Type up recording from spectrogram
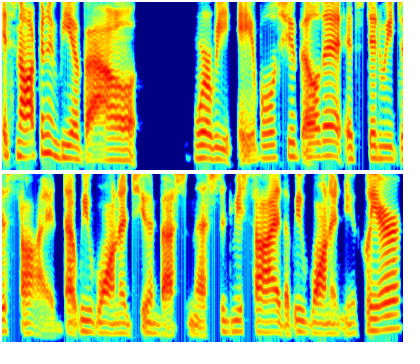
It's not going to be about were we able to build it? It's did we decide that we wanted to invest in this? Did we decide that we wanted nuclear?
